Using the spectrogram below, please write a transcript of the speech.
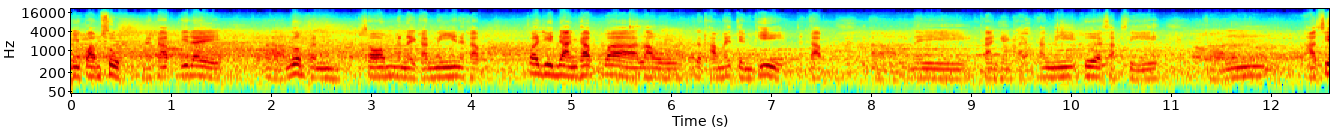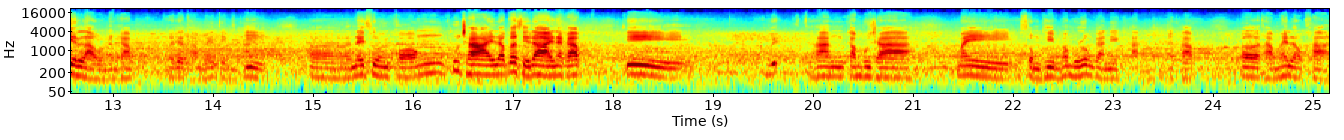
มีความสุขนะครับที่ได้ร่วมกันซ้อมกันในครั้งนี้นะครับ ก็ยืนยันครับว่าเราจะทำให้เต็มที่นะครับในการแข่งขันครั้งนี้เพื่อศักดิ์ศรีของอาเซียนเรานะครับ ก็จะทำให้เต็มที่ ในส่วนของผู้ชายเราก็เสียดายนะครับ ที่ทางกัมพูชาไม่ส่งทีมเข้ามาร่วมการแข่งขันนะครับ ก็ทำให้เราขาด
